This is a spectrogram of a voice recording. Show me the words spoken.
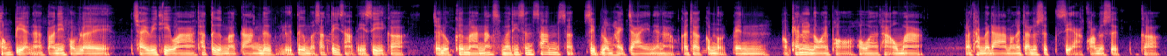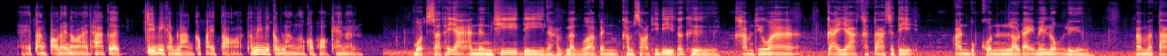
ต้องเปลี่ยนนะตอนนี้ผมเลยใช้วิธีว่าถ้าตื่นมากลางดึก หรือตื่นมาสักตีสามตีสี่ก็จะลุกขึ้นมานั่งสมาธิสั้นๆสักสิบลมหายใจเนี่ยนะครับก็จะกำหนดเป็นเอาแค่น้อยๆพอ เพราะว่าถ้าเอามากแล้วทำไม่ได้มันก็จะรู้สึกเสียความรู้สึกก็ตั้งเป้าน้อยๆ ถ้าเกิดจิตมีกำลังก็ไปต่อ ถ้าไม่มีกำลังเราก็พอแค่นั้น บทสาธยายอันหนึ่งที่ดีนะครับหรือว่าเป็นคำสอนที่ดีก็คือคำที่ว่ากายคตาสติ อันบุคคลเราใดไม่หลงลืม อมตะ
